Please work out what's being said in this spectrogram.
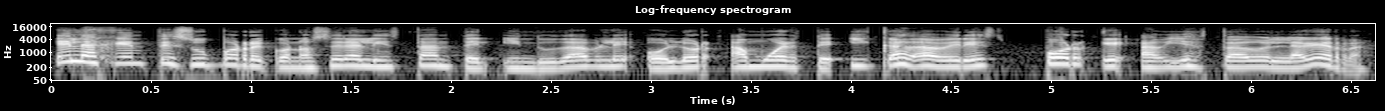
El agente supo reconocer al instante el indudable olor a muerte y cadáveres porque había estado en la guerra.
